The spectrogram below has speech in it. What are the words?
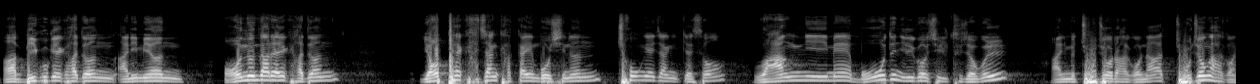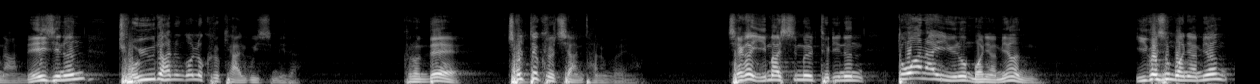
아 미국에 가든 아니면 어느 나라에 가든 옆에 가장 가까이 모시는 총회장님께서 왕님의 모든 일거수일투족을 아니면 조절하거나 조정하거나 내지는 조율하는 걸로 그렇게 알고 있습니다. 그런데 절대 그렇지 않다는 거예요. 제가 이 말씀을 드리는 또 하나의 이유는 뭐냐면 이것은 뭐냐면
